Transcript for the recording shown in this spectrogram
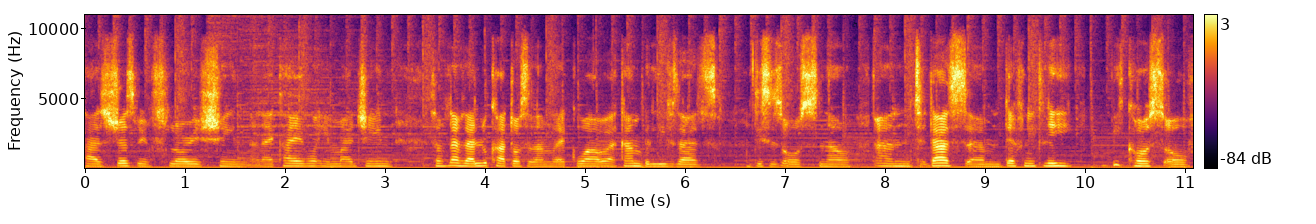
has just been flourishing, and I can't even imagine. Sometimes I look at us and I'm like, wow, I can't believe that this is us now. And that's um, definitely because of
